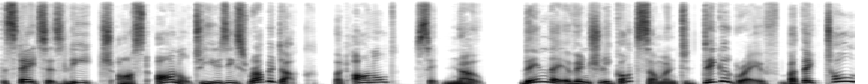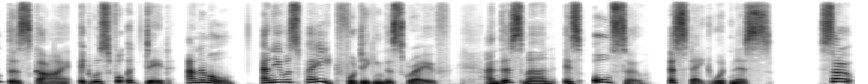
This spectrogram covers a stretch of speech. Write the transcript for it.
The state says Leach asked Arnold to use his rubber duck, but Arnold said no. Then they eventually got someone to dig a grave, but they told this guy it was for a dead animal. and he was paid for digging this grave. And this man is also a state witness. So,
